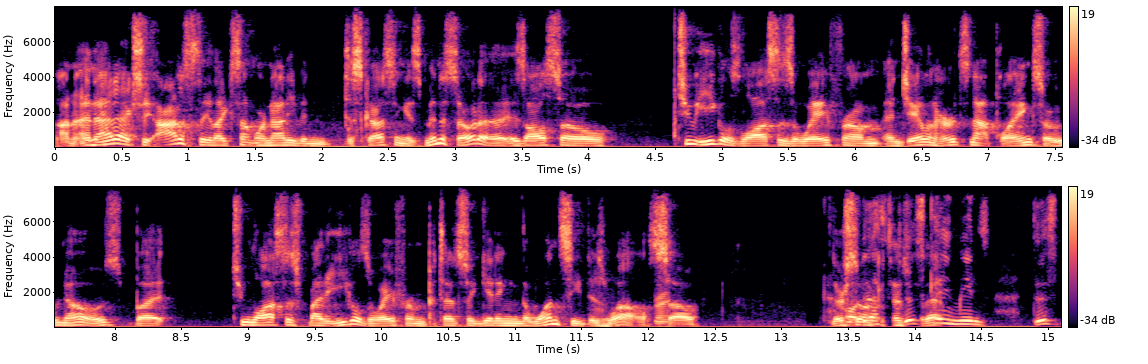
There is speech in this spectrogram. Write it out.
on. And that actually, honestly, like something we're not even discussing is Minnesota is also two Eagles losses away from, and Jalen Hurts not playing, so who knows? But two losses by the Eagles away from potentially getting the one seed as well. So They're oh, still oh, this game means this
